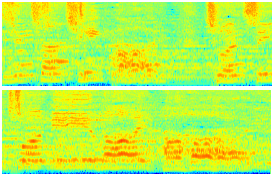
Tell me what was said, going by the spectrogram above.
千山千海，全心全意来爱。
